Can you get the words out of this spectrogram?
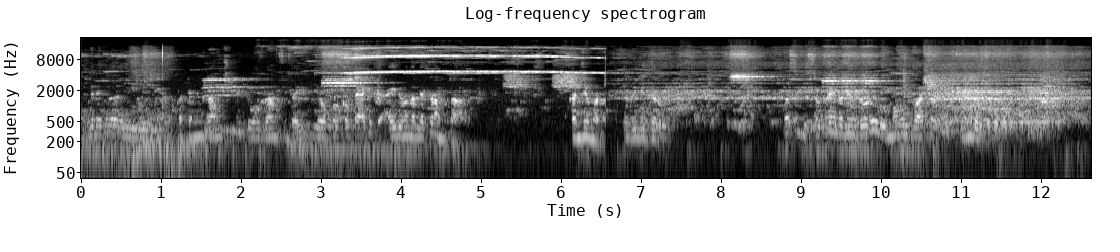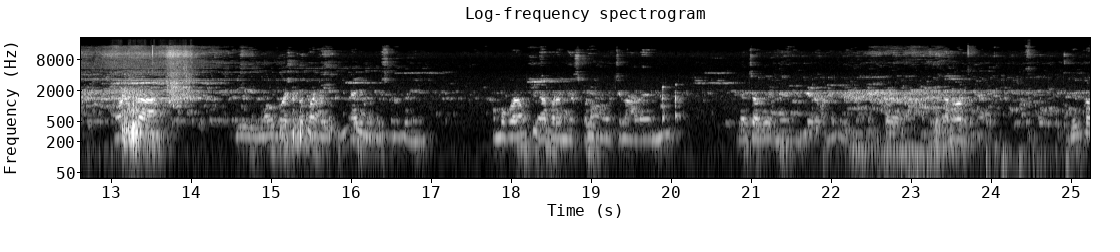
దగ్గర దగ్గర ఈ ఒక టెన్ గ్రామ్స్కి టూ గ్రామ్స్ ఉంటాయి. ఈ ఒక్కొక్క ప్యాకెట్ ఐదు వందల లెక్కన అమ్ముతారు. కన్జ్యూమర్ వీళ్ళిద్దరు మహబూబ్ భాషకు రెండు వాళ్ళు ఈ మూడు భాషతో పాటు ఐదు తీసుకొని అమ్ముకోవడం వ్యాపారం చేసుకోవడం వచ్చిన ఆదాయాన్ని చదువు నిర్ణయం చేయడం అనేది ఇక్కడ ఇక్కడ దీంట్లో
